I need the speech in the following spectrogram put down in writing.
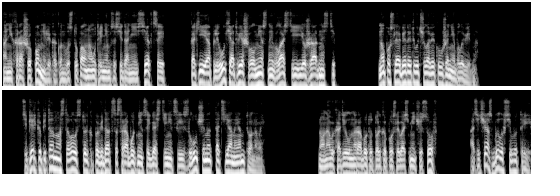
Они хорошо помнили, как он выступал на утреннем заседании секции, какие оплеухи отвешивал местной власти и ее жадности, но после обеда этого человека уже не было видно. Теперь капитану оставалось только повидаться с работницей гостиницы из Лучина Татьяной Антоновой. Но она выходила на работу только после восьми часов, а сейчас было всего три.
